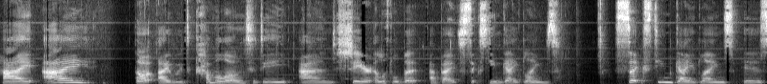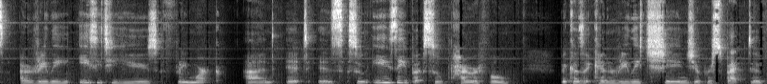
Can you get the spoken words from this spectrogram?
Hi, I thought I would come along today and share a little bit about 16 guidelines. 16 guidelines is a really easy to use framework and it is so easy but so powerful because it can really change your perspective.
